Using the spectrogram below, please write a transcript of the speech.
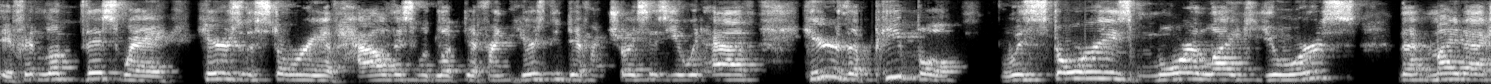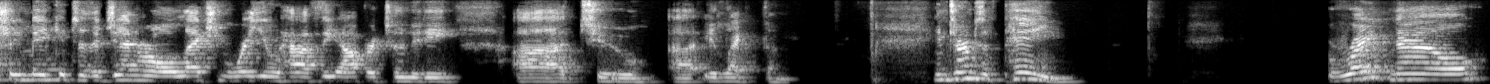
if it looked this way, here's the story of how this would look different. Here's the different choices you would have. Here are the people with stories more like yours that might actually make it to the general election where you have the opportunity uh, to uh, elect them. In terms of pain, right now,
